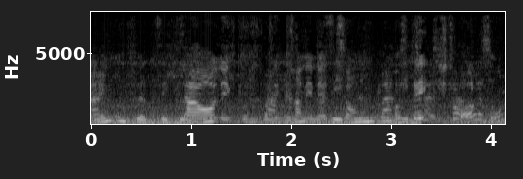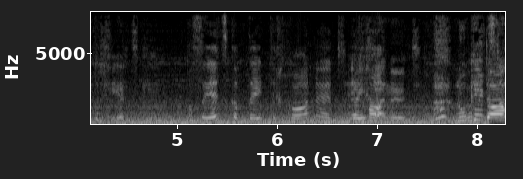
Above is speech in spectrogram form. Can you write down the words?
41 Keine Ahnung, die kann ich nicht so. Was datest du alles unter 40? Also jetzt gerade date ich gar nicht. Ja, ich hab- auch nicht. Schau jetzt, da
